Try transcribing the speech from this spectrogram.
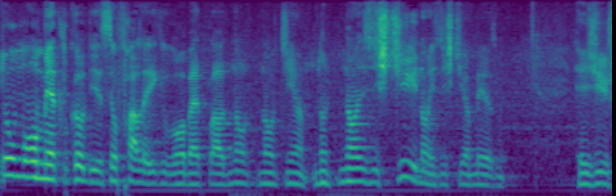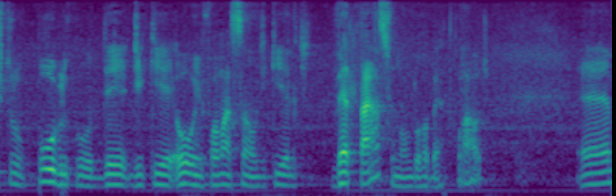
em um momento que eu disse, eu falei que o Roberto Cláudio não, não tinha, não, não existia, não existia mesmo registro público de, de que, ou informação de que ele vetasse o nome do Roberto Cláudio. É,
